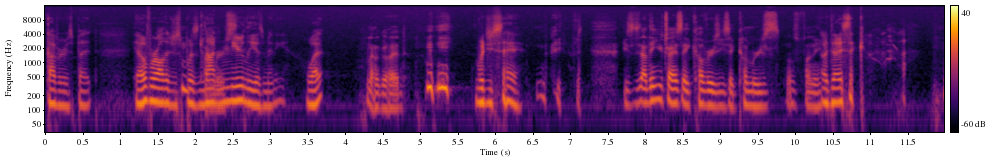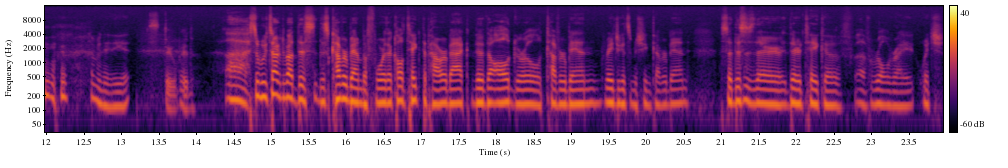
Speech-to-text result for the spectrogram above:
covers. But yeah, overall there just was not nearly as many. What? No, go ahead. What'd you say? You I think you're trying to say covers. You said cummers. That was funny. Oh, did I say? I'm an idiot. Stupid. Uh, so we've talked about this this cover band before. They're called Take the Power Back. They're the all girl cover band, Rage Against the Machine cover band. So this is their their take of of Roll Right, which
